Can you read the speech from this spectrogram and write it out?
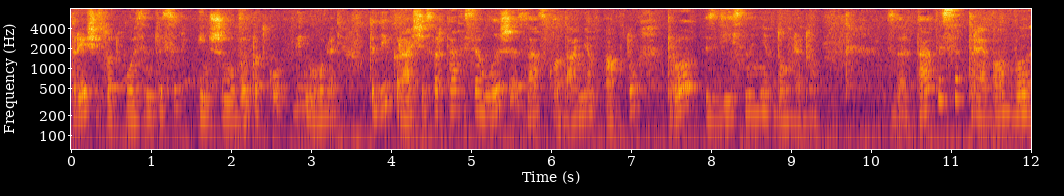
3,680, в іншому випадку відмовлять. Тоді краще звертатися лише за складанням акту про здійснення догляду. Звертатися треба в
